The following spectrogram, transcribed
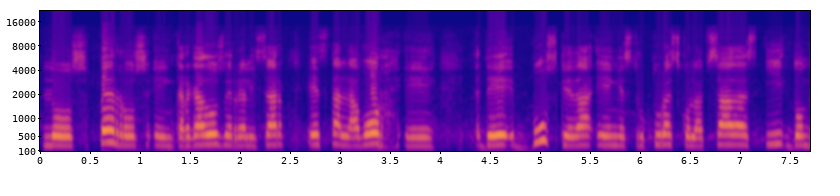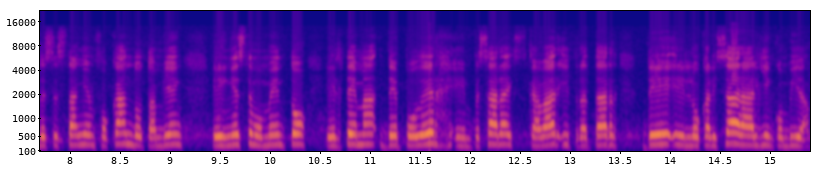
los perros encargados de realizar esta labor eh, de búsqueda en estructuras colapsadas y donde se están enfocando también en este momento el tema de poder empezar a excavar y tratar de eh, localizar a alguien con vida.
